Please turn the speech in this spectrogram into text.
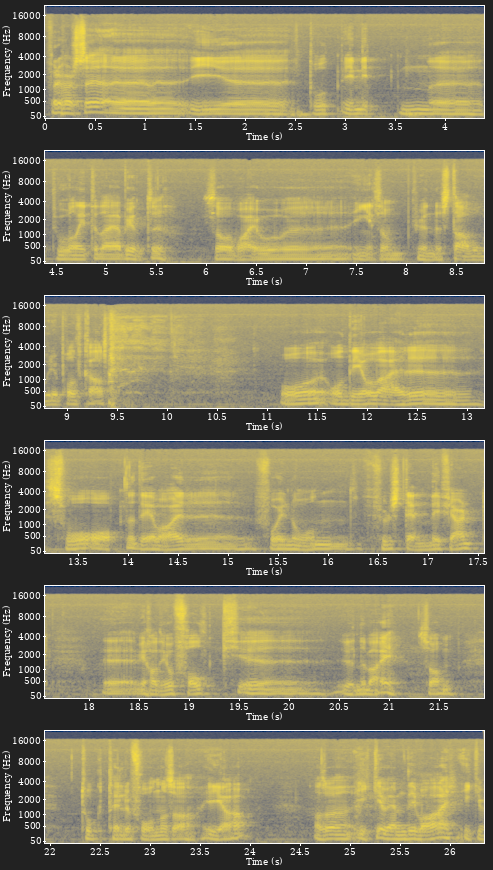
For det første, eh, i, eh, i 1992, eh, da jeg begynte, så var jo ingen som kunne stave ordet podkast. Og, og, det å være så åpne, det var for noen fullstendig fjernt. Vi hadde jo folk under meg som tok telefonen og sa ja. Altså ikke hvem de var, ikke,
